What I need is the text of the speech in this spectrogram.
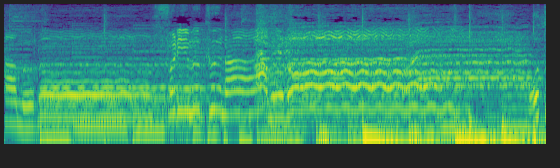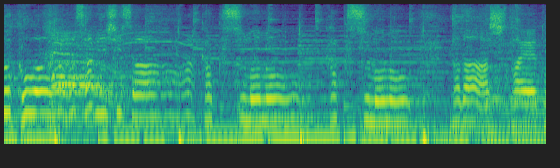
アムロ振り向くなアムロ。男は寂しさ隠すもの隠すものただ明日へと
